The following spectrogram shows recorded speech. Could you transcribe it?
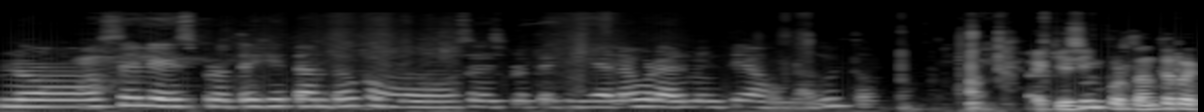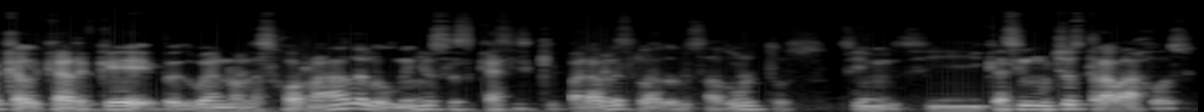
no se les protege tanto como se les protegería laboralmente a un adulto. Aquí es importante recalcar que, pues bueno, las jornadas de los niños es casi equiparables a las de los adultos. Sí, sí, casi muchos trabajos.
